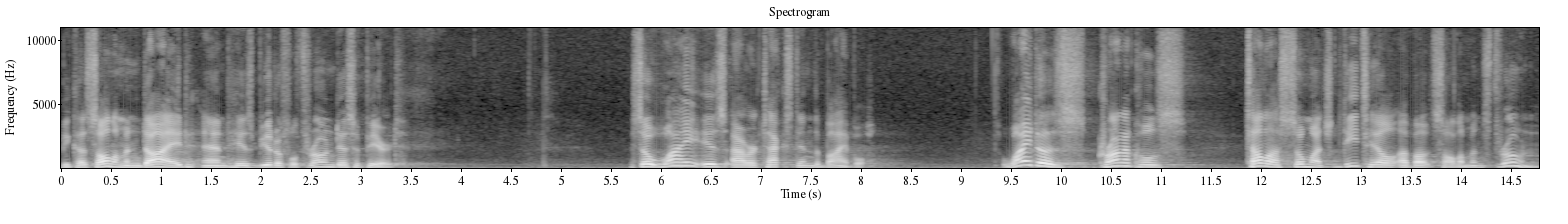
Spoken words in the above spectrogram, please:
because Solomon died and his beautiful throne disappeared. So, why is our text in the Bible? Why does Chronicles tell us so much detail about Solomon's throne?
